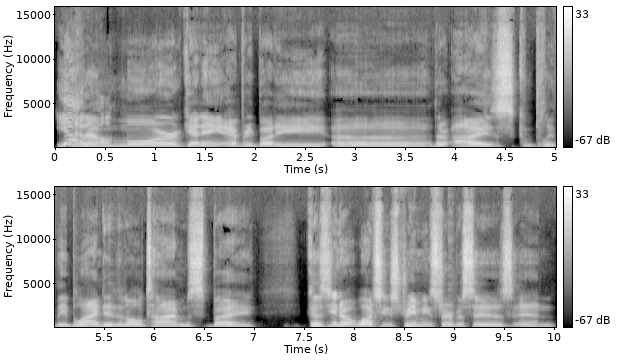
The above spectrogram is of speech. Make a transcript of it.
Yeah, them more getting everybody uh their eyes completely blinded at all times by because you know watching streaming services and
